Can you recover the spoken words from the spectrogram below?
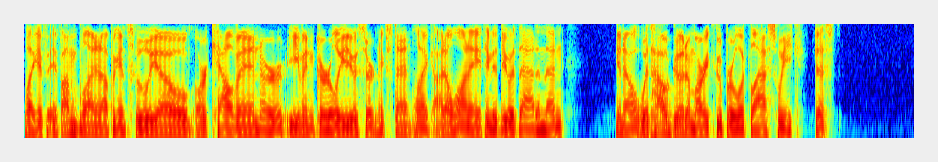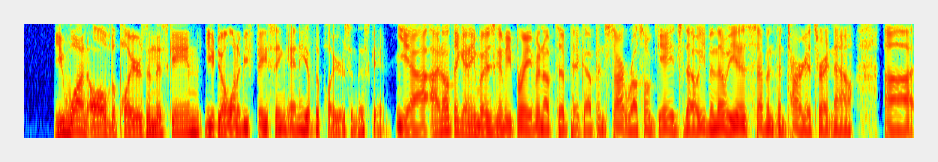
like if if I'm lining up against Julio or Calvin or even Gurley to a certain extent, like I don't want anything to do with that. And then, you know, with how good Amari Cooper looked last week, just you want all of the players in this game. You don't want to be facing any of the players in this game. Yeah, I don't think anybody's going to be brave enough to pick up and start Russell Gage, though, even though he is seventh in targets right now uh,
